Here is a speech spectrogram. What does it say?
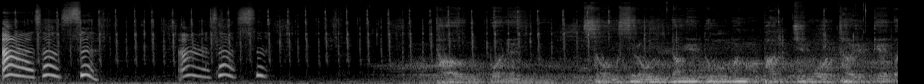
아서스. 아서스. 다음번엔 성스러운 땅의 도움은 받지 못할 게다.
